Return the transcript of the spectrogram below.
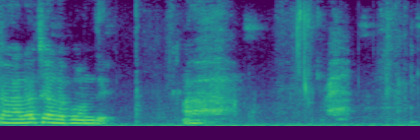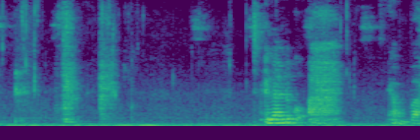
చాలా చాలా బాగుంది. ఆ. ఇలా అనుకో అబ్బా.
